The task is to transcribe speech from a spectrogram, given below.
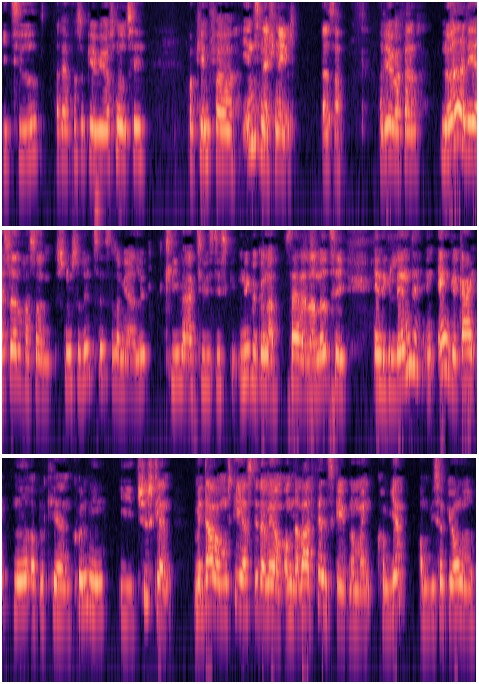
i tide. Og derfor så bliver vi også nødt til at kæmpe for internationalt. Altså, og det er i hvert fald noget af det, jeg selv har sådan snuset lidt til, selvom jeg er lidt klimaaktivistisk nybegynder, så har jeg da været med til Enrique Lente en enkelt gang nede og blokere en kulmine i Tyskland. Men der var måske også det der med, om, om der var et fællesskab, når man kom hjem, om vi så gjorde noget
